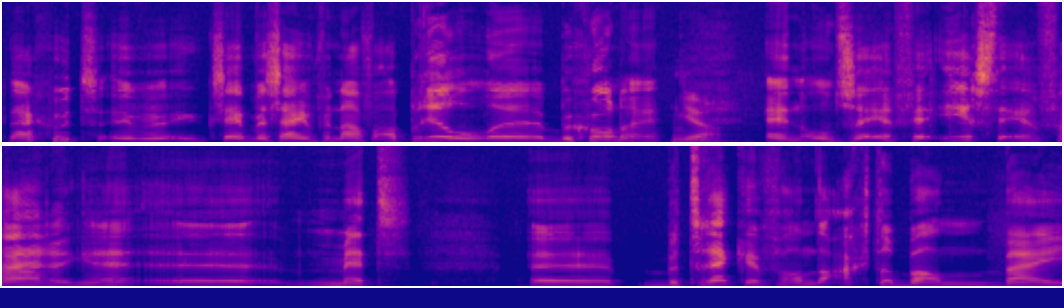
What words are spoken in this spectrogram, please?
nou goed, eh, ik zeg, we zijn vanaf april eh, begonnen. Ja. En onze erva- eerste ervaringen eh, met betrekken van de achterban bij,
